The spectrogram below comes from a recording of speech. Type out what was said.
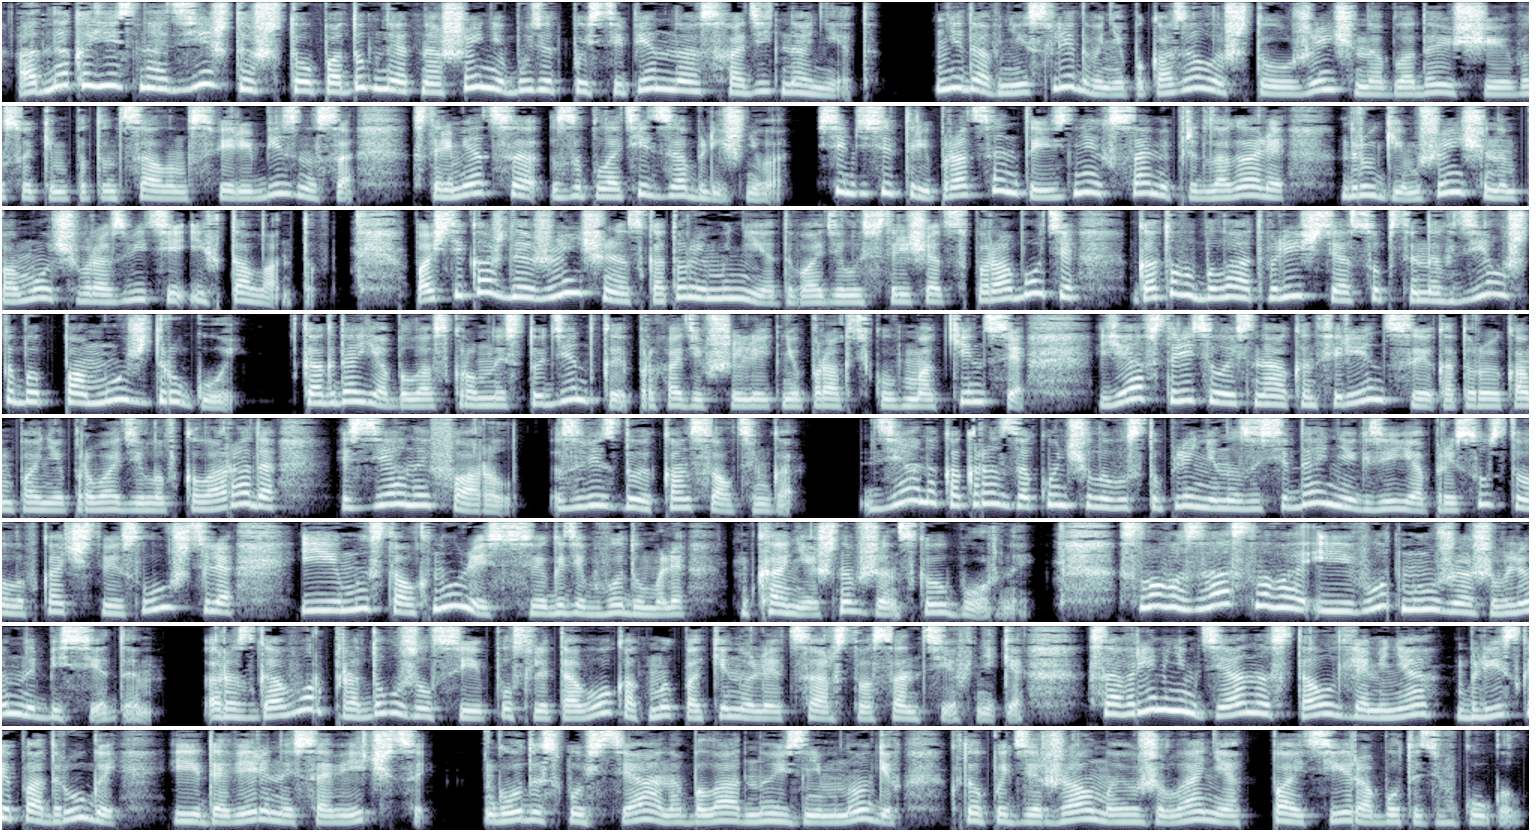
Однако есть надежда, что подобное отношение будет постепенно сходить на нет. Недавнее исследование показало, что женщины, обладающие высоким потенциалом в сфере бизнеса, стремятся заплатить за ближнего. 73% из них сами предлагали другим женщинам помочь в развитии их талантов. Почти каждая женщина, с которой мне доводилось встречаться по работе, готова была отвлечься от собственных дел, чтобы помочь другой. Когда я была скромной студенткой, проходившей летнюю практику в Маккинсе, я встретилась на конференции, которую компания проводила в Колорадо, с Дианой Фаррелл, звездой консалтинга. Диана как раз закончила выступление на заседании, где я присутствовала в качестве слушателя, и мы столкнулись, где бы вы думали, конечно, в женской уборной. Слово за слово, и вот мы уже оживленно беседуем. Разговор продолжился и после того, как мы покинули царство сантехники. Со временем Диана стала для меня близкой подругой и доверенной советчицей. Годы спустя она была одной из немногих, кто поддержал мое желание пойти работать в Google.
